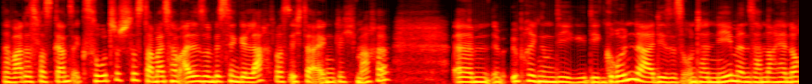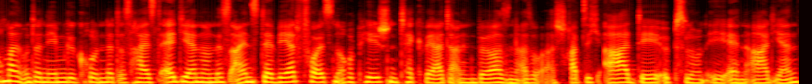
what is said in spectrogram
Da war das was ganz Exotisches. Damals haben alle so ein bisschen gelacht, was ich da eigentlich mache. Ähm, Im Übrigen, die, die Gründer dieses Unternehmens haben nachher nochmal ein Unternehmen gegründet, das heißt Adyen und ist eins der wertvollsten europäischen Tech-Werte an den Börsen. Also schreibt sich A-D-Y-E-N, Adyen.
